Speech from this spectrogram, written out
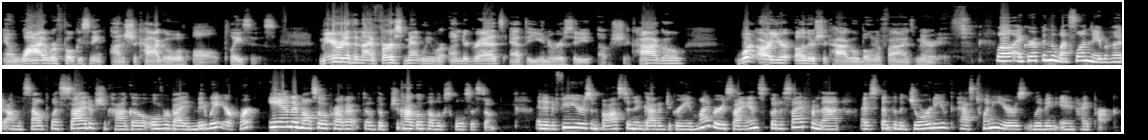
and why we're focusing on Chicago of all places. Meridith and I first met when we were undergrads at the University of Chicago. What are your other Chicago bona fides, Meredith? Well, I grew up in the West Lawn neighborhood on the southwest side of Chicago over by Midway Airport, and I'm also a product of the Chicago public school system. I did a few years in Boston and got a degree in library science, but aside from that, I've spent the majority of the past 20 years living in Hyde Park.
